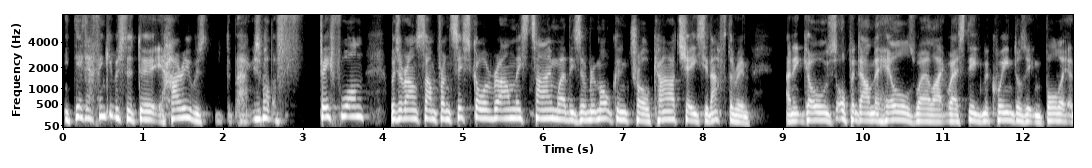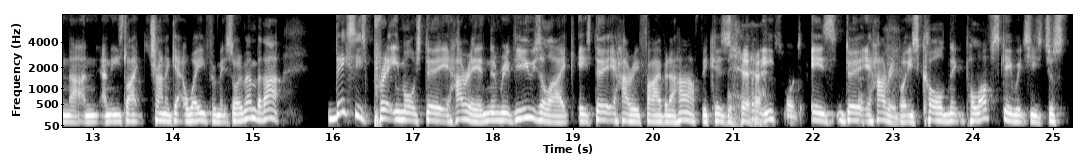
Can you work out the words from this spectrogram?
He did. I think it was the Dirty Harry. Was it was about the fifth one? Was around San Francisco around this time where there's a remote control car chasing after him, and it goes up and down the hills where like where Steve McQueen does it in Bullitt and that, and and he's like trying to get away from it. So I remember that this is pretty much Dirty Harry, and the reviews are like it's Dirty Harry five and a half because yeah. Eastwood is Dirty Harry, but he's called Nick Pulovski, which is just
